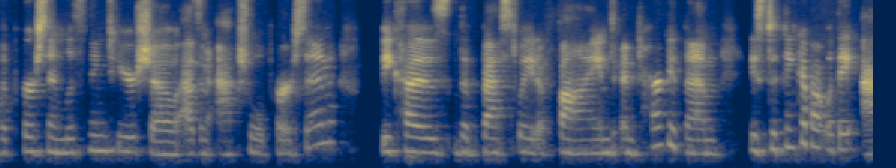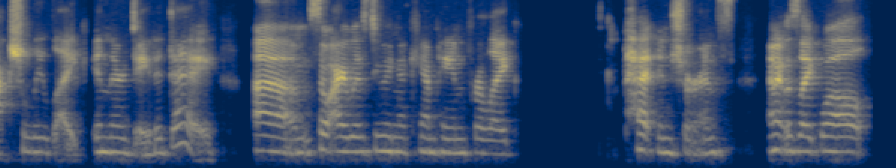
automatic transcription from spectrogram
the person listening to your show as an actual person because the best way to find and target them is to think about what they actually like in their day to day. So I was doing a campaign for like pet insurance, and it was like, well,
